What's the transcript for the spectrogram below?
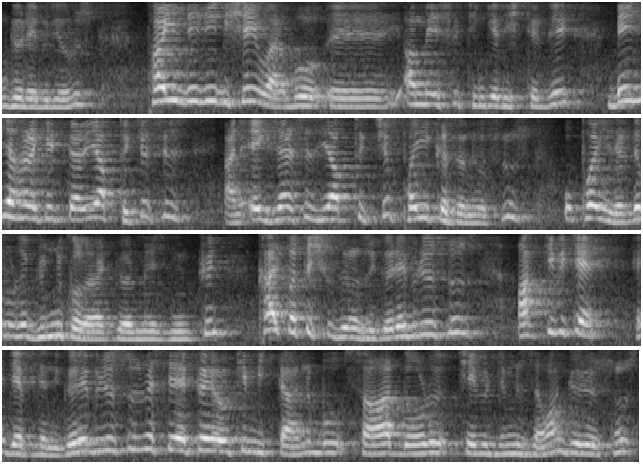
görebiliyoruz. Pay dediği bir şey var bu e, Amazfit'in geliştirdiği. Belli hareketler yaptıkça siz yani egzersiz yaptıkça payı kazanıyorsunuz. O payları da burada günlük olarak görmeniz mümkün. Kalp atış hızınızı görebiliyorsunuz. Aktivite hedeflerini görebiliyorsunuz ve SPO2 miktarını bu sağa doğru çevirdiğimiz zaman görüyorsunuz.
